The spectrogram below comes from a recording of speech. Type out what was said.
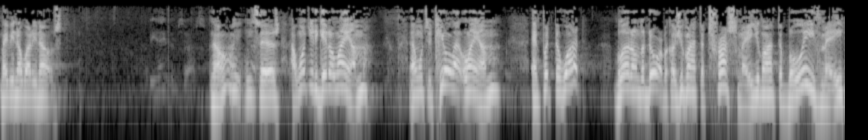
Maybe nobody knows. No, he says, I want you to get a lamb. I want you to kill that lamb and put the what? Blood on the door because you're going to have to trust me. You're going to have to believe me.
